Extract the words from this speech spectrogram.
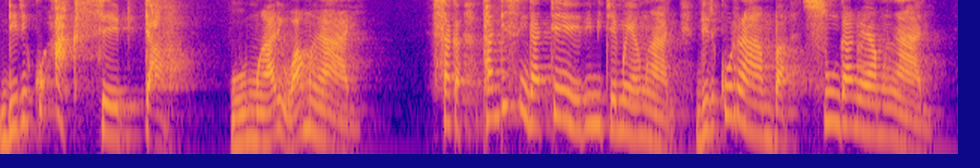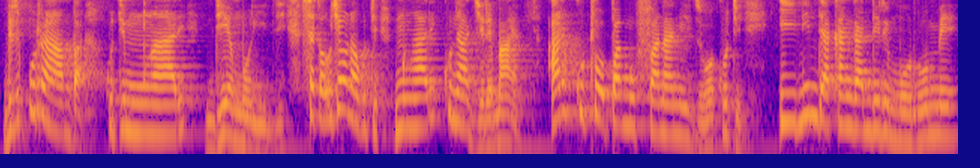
ndiri kuaccepta umwari hwamwari saka pandisingateereri mitemo yamwari ndiri kuramba sungano yamwari. Ndiri kuramba kuti mwari ndiye muridzi. Saka uchaona kuti mwari kuna jeremia ari kutopa mufananidzo wekuti ini ndakanga ndiri murume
